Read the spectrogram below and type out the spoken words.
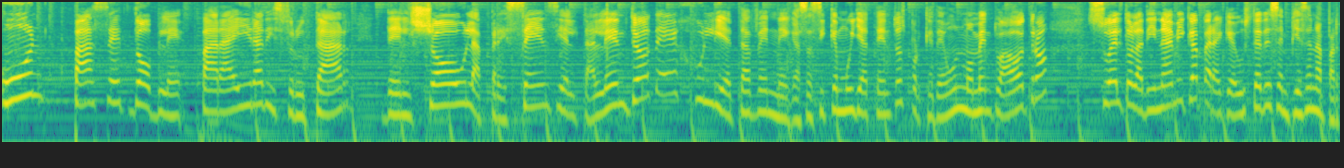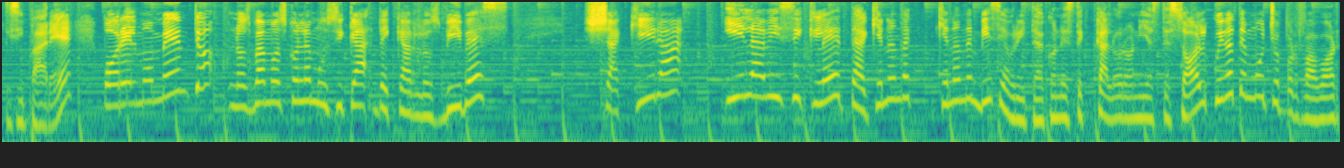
un pase doble para ir a disfrutar del show, la presencia, el talento de Julieta Venegas. Así que muy atentos porque de un momento a otro suelto la dinámica para que ustedes empiecen a participar, ¿eh? Por el momento nos vamos con la música de Carlos Vives, Shakira y la bicicleta. ¿Quién anda, quién anda en bici ahorita con este calorón y este sol? Cuídate mucho, por favor.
